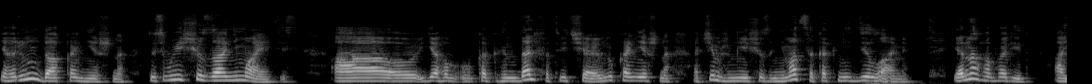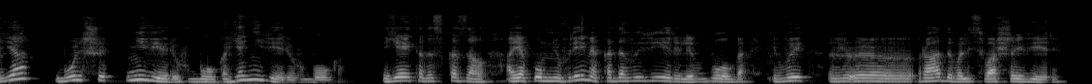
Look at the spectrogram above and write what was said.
Я говорю, ну да, конечно. То есть вы еще занимаетесь. А я как Гэндальф отвечаю, ну конечно, а чем же мне еще заниматься, как не делами? И она говорит, а я больше не верю в Бога, я не верю в Бога. И я ей тогда сказал, а я помню время, когда вы верили в Бога, и вы э, радовались вашей вере.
